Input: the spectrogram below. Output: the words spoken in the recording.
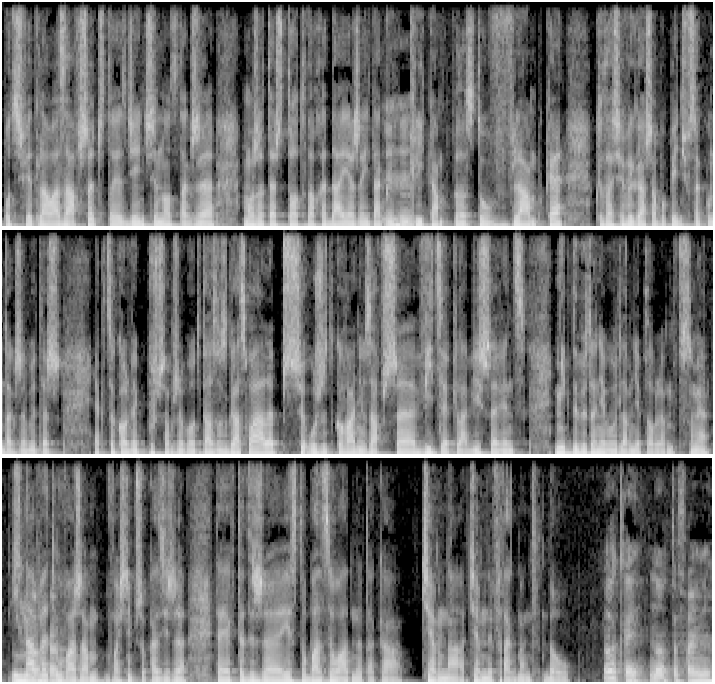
podświetlała zawsze, czy to jest dzień, czy noc, także może też to trochę daje, że i tak mhm. klikam po prostu w lampkę, która się wygasza po pięciu sekundach, żeby też jak cokolwiek puszczam, żeby od razu zgasła, ale ale przy użytkowaniu zawsze widzę klawisze, więc nigdy by to nie był dla mnie problem w sumie. I Spoko. nawet uważam właśnie przy okazji, że tak jak wtedy, że jest to bardzo ładne, taka ciemna, ciemny fragment dołu. Okej, no to fajnie.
